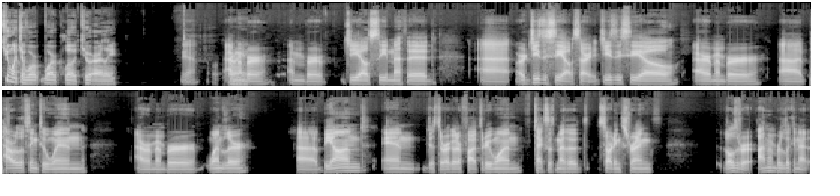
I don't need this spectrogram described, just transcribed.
too much of a workload too early Yeah, I remember. I remember GLC method, uh, or GZCL. Sorry, GZCL. I remember uh, powerlifting to win. I remember Wendler, uh, Beyond, and just a regular five three one Texas method starting strength. Those are. I remember looking at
